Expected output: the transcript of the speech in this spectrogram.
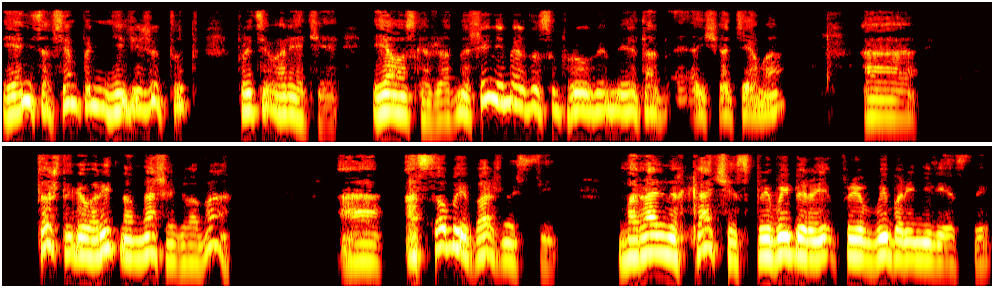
Я не совсем не вижу тут противоречия. И я вам скажу, отношения между супругами – это еще тема. А то, что говорит нам наша глава, о особой важности моральных качеств при выборе, при выборе невесты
